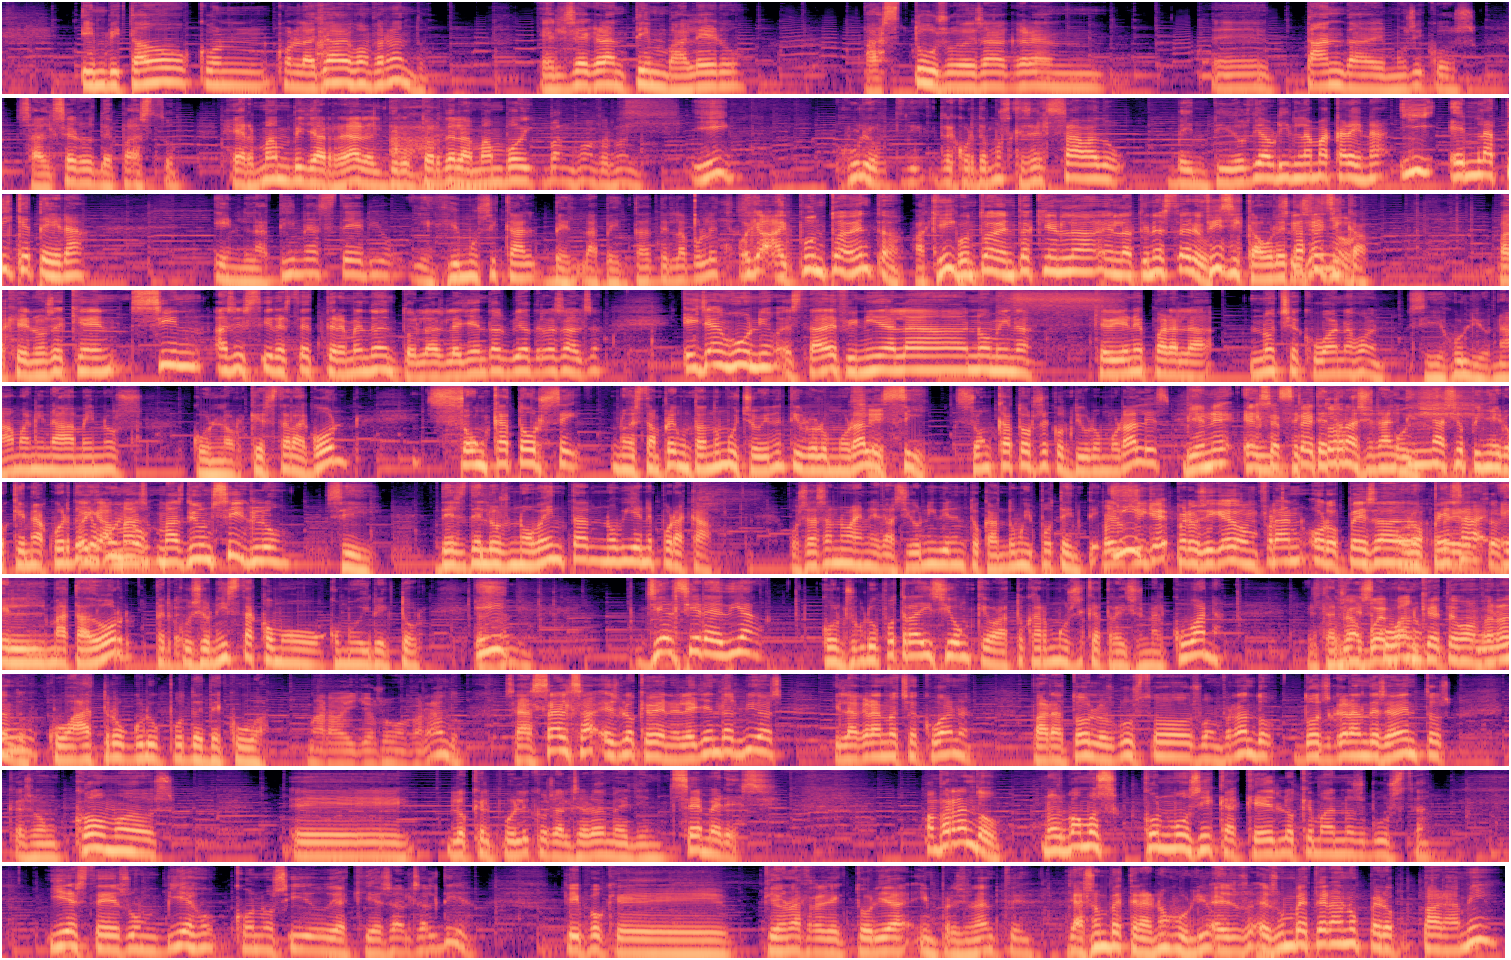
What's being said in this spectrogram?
invitado con, con La Llave, Juan Fernando? Ese gran timbalero, pastuso de esa gran eh, tanda de músicos salseros de pasto, Germán Villarreal, el director de la Mamboy Juan Fernando. Y Julio, recordemos que es el sábado 22 de abril en la Macarena y en la tiquetera, en Latina Stereo y en G Musical, las ventas de las boletas. Oiga, hay punto de venta. Aquí. Punto de venta aquí en, la, en Latina Stereo. Física, boleta Sí, física. Para que no se queden sin asistir a este tremendo evento, las leyendas vías de la salsa. Y ya en junio está definida la nómina que viene para la Noche Cubana, Juan. Sí, Julio, nada más ni nada menos con la Orquesta Aragón. Son 14, nos están preguntando mucho, ¿viene Tiburón Morales? Sí, son 14 con Tiburón Morales. Viene el, Septeto, Nacional Uy. Ignacio Piñero, que me acuerdo Oiga, yo, Julio, más, más de un siglo. Sí, desde los 90 no viene por acá. O sea, esa nueva generación y vienen tocando muy potente. Pero y sigue, pero sigue don Fran Oropesa. Oropesa, el matador, percusionista como, como director. Y Jelsi Heredia con su grupo Tradición que va a tocar música tradicional cubana. Él también sea, es buen cubano. banquete, Juan Fernando. Uh, cuatro grupos desde Cuba. Maravilloso, Juan Fernando. O sea, salsa es lo que viene, leyendas vivas y la gran noche cubana. Para todos los gustos, Juan Fernando, dos grandes eventos que son cómodos, eh, lo que el público salsero de Medellín se merece. Juan Fernando, nos vamos con música, que es lo que más nos gusta. Y este es un viejo conocido de aquí de Salsa al Día. Tipo que tiene una trayectoria impresionante. Ya es un veterano, Julio. Es, es un veterano, pero para mí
